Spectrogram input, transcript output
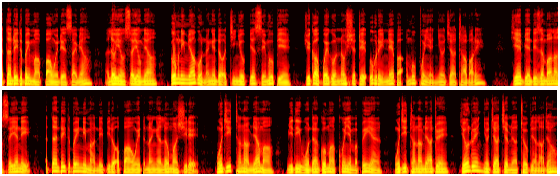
အတန်တိတ်တပိတ်မှာပါဝင်တဲ့ဆိုင်များအလုပ်ရုံဆက်ရုံများကုမ္ပဏီများကိုနိုင်ငံတော်အကြီးအကျယ်ပြည့်စုံမှုပြင်ရွေးကောက်ပွဲကိုနှောက်ယှက်တဲ့ဥပဒေနဲ့ပါအမှုဖွင့်ရန်ညွှန်ကြားထားပါတယ်။ရင်းအပြင်ဒီဇင်ဘာလ10ရက်နေ့အတန်တိတ်တပိတ်နေ့မှာနေပြည်တော်အပါအဝင်တနိုင်ငံလုံးမှာရှိတဲ့ဝန်ကြီးဌာနများမှာမြည်သည့်ဝန်တန်းကိုမှခွင့်ရမပေးရန်ဝန်ကြီးဌာနများအတွင်ရုံးတွင်ညွှန်ကြားချက်များထုတ်ပြန်လာကြောင်း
